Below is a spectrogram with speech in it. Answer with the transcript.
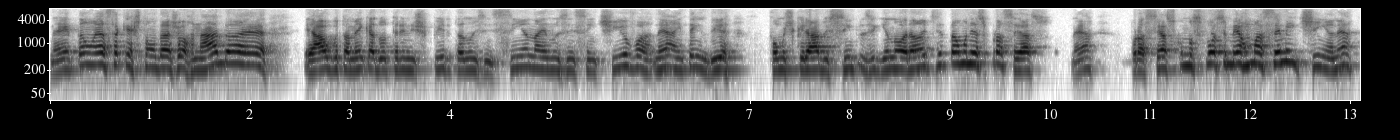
Né? Então, essa questão da jornada é, é algo também que a doutrina espírita nos ensina e nos incentiva né, a entender. Fomos criados simples e ignorantes e estamos nesse processo. Né? Processo como se fosse mesmo uma sementinha, né?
